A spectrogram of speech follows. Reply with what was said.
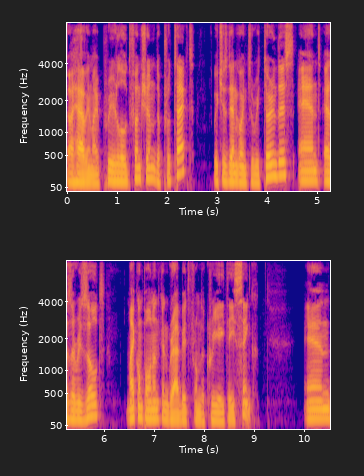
I have in my preload function the protect, which is then going to return this. And as a result, my component can grab it from the create async. And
